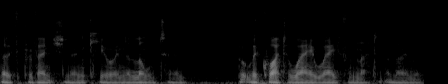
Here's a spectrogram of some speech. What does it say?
both prevention and cure in the long term. But we're quite a way away from that at the moment.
